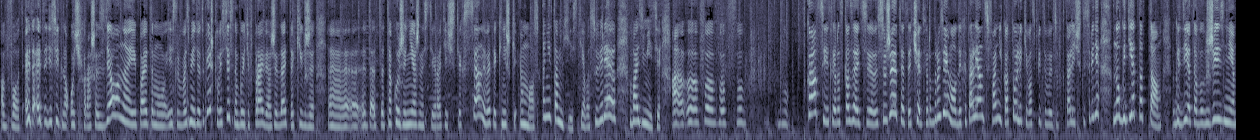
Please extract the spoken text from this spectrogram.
Вот. Это, это действительно очень хорошо сделано, и поэтому, если вы возьмете эту книжку, вы, естественно, будете вправе ожидать таких же, э, э, э, такой же нежности эротических сцен, и в этой книжке «Эммас». Они там есть, я вас уверяю, возьмите. А э, в- в- в- в- Вкратце, если рассказать э, сюжет, это четверо друзей, молодых итальянцев, они католики, воспитываются в католической среде, но где-то там, где-то в их жизни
